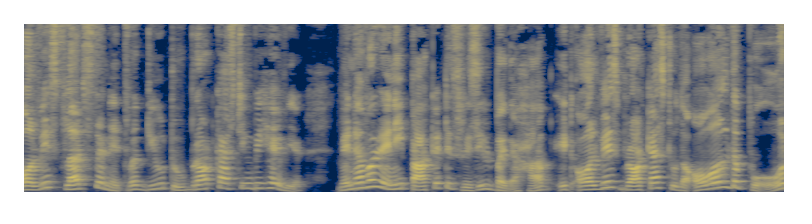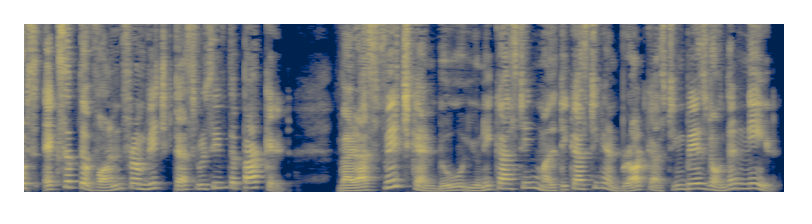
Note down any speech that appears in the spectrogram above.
always floods the network due to broadcasting behavior. Whenever any packet is received by the hub, it always broadcasts to the, all the ports except the one from which it has received the packet. Whereas switch can do unicasting, multicasting and broadcasting based on the need.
